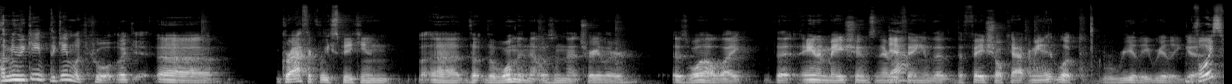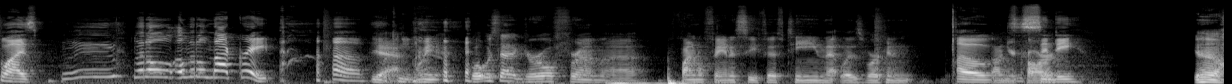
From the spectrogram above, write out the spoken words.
I mean, the game the game looked cool. Like uh, graphically speaking, uh, the the woman that was in that trailer as well, like the animations and Yeah. everything, and the the facial cap. I mean, it looked really really good. Voice wise, mm, little a little not great. Yeah, I mean, what was that girl from uh, Final Fantasy 15 that was working? oh, On your car. Cindy. Ugh,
